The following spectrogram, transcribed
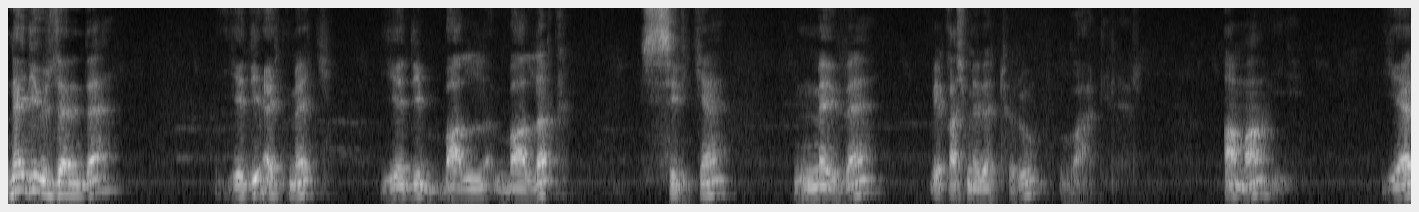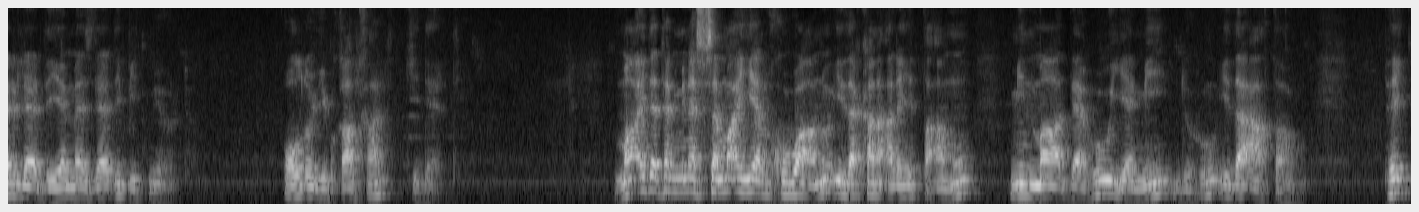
Nedi üzerinde? Yedi ekmek, yedi bal, balık, sirke, meyve, birkaç meyve türü var diler. Ama yerlerdi, yemezlerdi, bitmiyordu. Olduğu gibi kalkar, giderdi. Maideten mines semaiyel huvanu iza kana aleyhi ta'amu min madehu yemiduhu iza a'tahu. Pek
